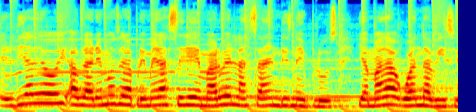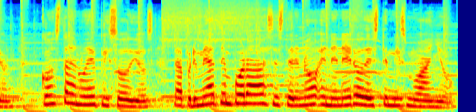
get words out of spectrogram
El día de hoy hablaremos de la primera serie de Marvel lanzada en Disney Plus, llamada WandaVision. Consta de nueve episodios. La primera temporada se estrenó en enero de este mismo año.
